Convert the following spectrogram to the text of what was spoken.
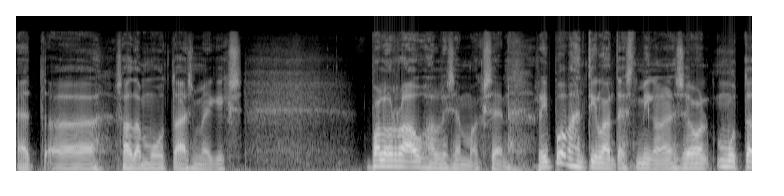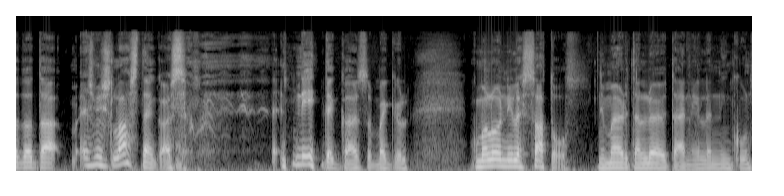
Et, öö, saatan muuttaa esimerkiksi paljon rauhallisemmaksi sen. Riippuu vähän tilanteesta, minkälainen se on. Mutta tota, esimerkiksi lasten kanssa, niiden kanssa mä kyllä, kun mä luen niille satu, niin mä yritän löytää niille niin kuin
